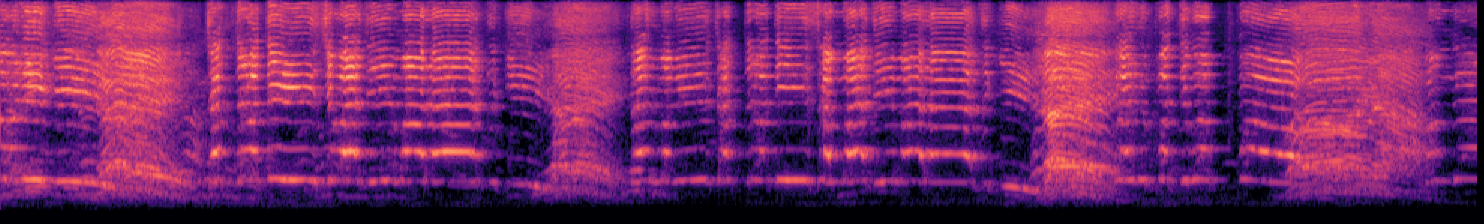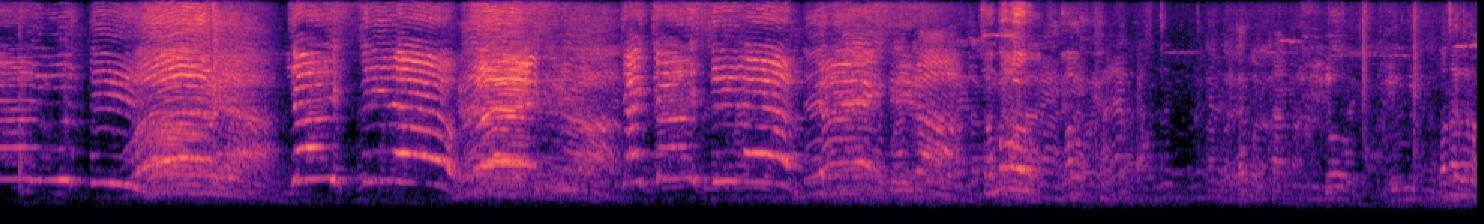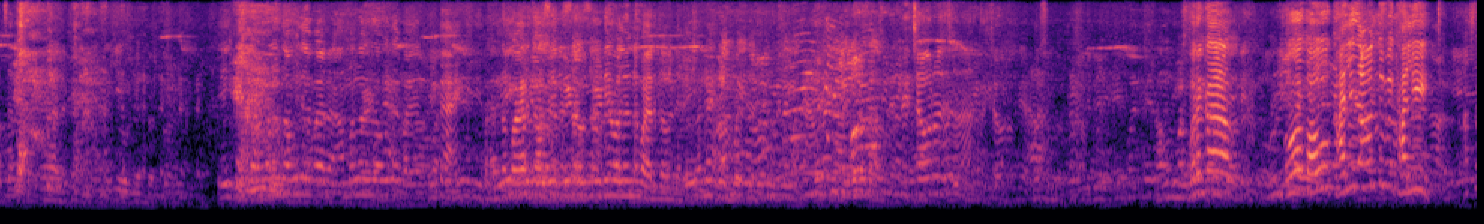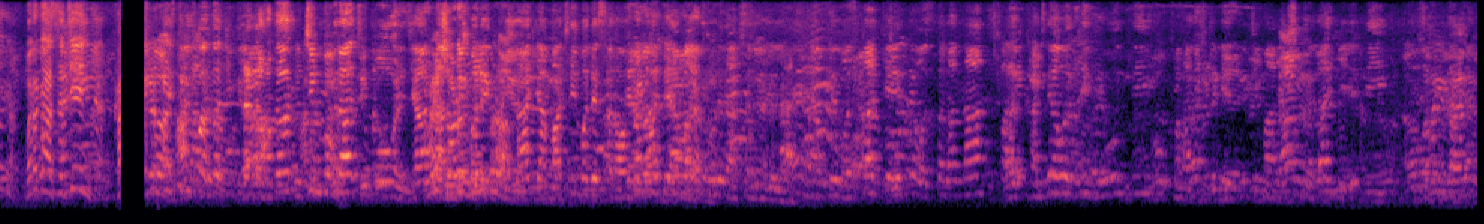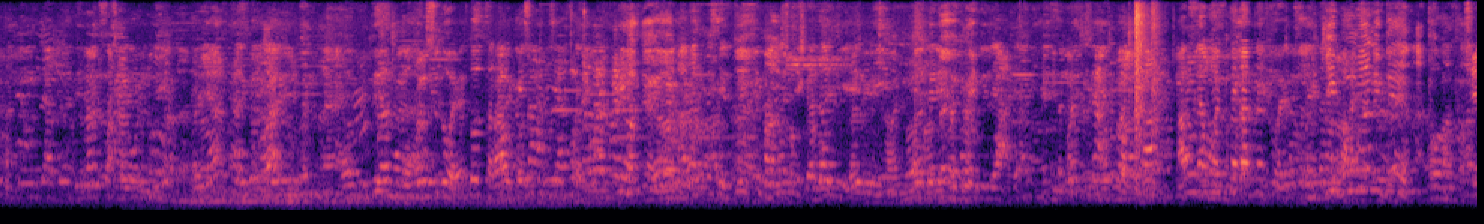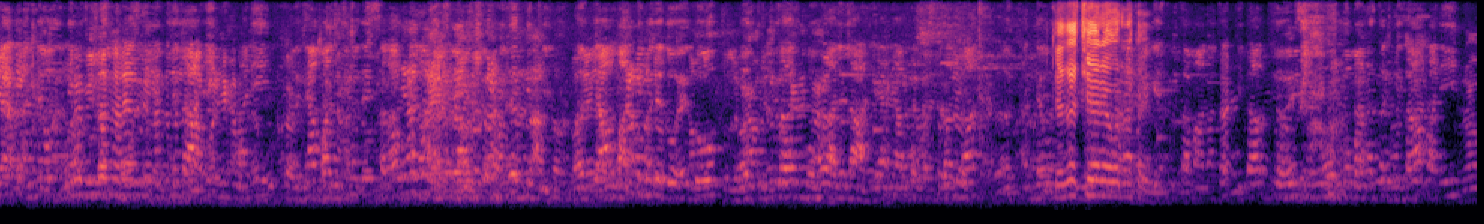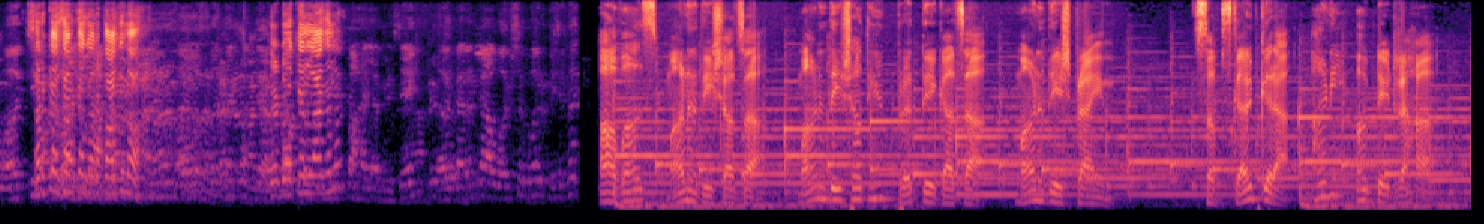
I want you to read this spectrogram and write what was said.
Dominique! जाऊ द्या बाहेर आम्हाला जाऊ द्या बाहेर बाहेर जाऊ द्या मीडियावाल्यांना बाहेर जाऊ द्या बरं का? हो भाऊ खाली जाऊन तुम्ही खाली. बरं का सचिन? ज्या मातीमध्ये सराव केला त्या मातीमध्ये दाखवलं गेलं आहे आणि आपले वस्ताद जे आहेत, ते वस्तादांना अ, खांद्यावरती घेऊन ती महाराष्ट्र केसरीची मानाची कला जी आहे ती अ, वस्तादांच्या खांद्यावरती आपल्याला दिलेली सहाय्य आहे. या कार्यक्रमातून, अ, पृथ्वीराज मोहोळ जो आहे तो सराव केला आणि या सरावाची अ, महाराष्ट्र केसरीची मानाची गदा जी आहे ती अ, त्यांनी बनवलेली आहे. आणि हे सगळं श्रेय आता आपल्या वस्तादांना जो आहे तो. आणि ज्या मातीमध्ये सराव केला आहे, त्याची मदत घेतली. अ, त्या मातीमध्ये जो आहे तो अ, पृथ्वीराज मोहोळ आलेला आहे आणि आपल्या वस्त्रांना अ, खांद्यावर त्याच्या चेहऱ्यावर मानाचा किताब मानाचा किताब आणि जरा बाजूला. ते डोक्याला लागलं? आवाज माणदेशाचा माणदेशातील प्रत्येकाचा माणदेश प्राईम सबस्क्राईब करा आणि अपडेट रहा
